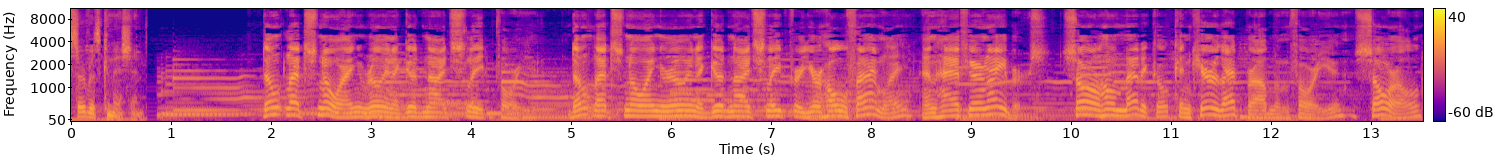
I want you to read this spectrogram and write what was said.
Service Commission. Don't let snowing ruin a good night's sleep for you. Don't let snowing ruin a good night's sleep for your whole family and half your neighbors. Sorrel Home Medical can cure that problem for you. Sorrel,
